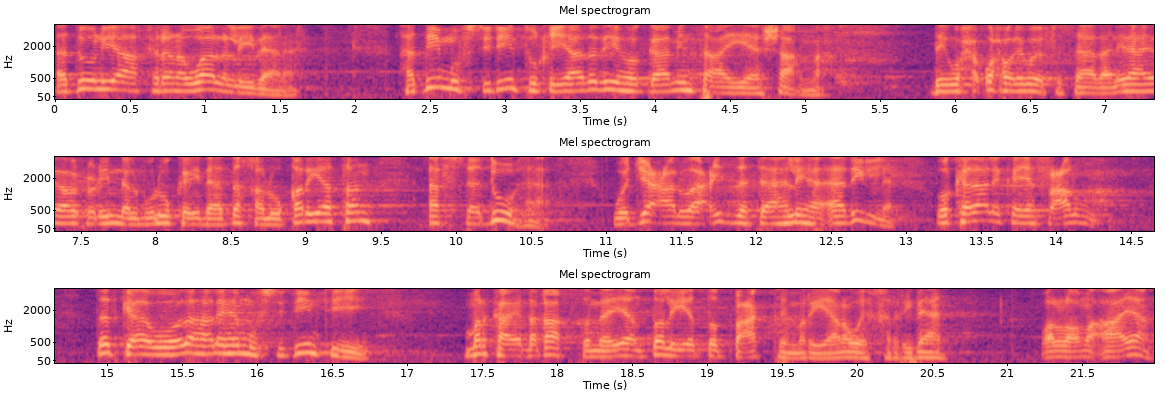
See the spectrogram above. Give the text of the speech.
Adduun iyo aakhirana waa la liibaanaa haddii mufsidiintu qiyaadadii hogaaminta ay yeeshaanna dee wax waliba way fasaadaan. Ilahay baa wuxu uhi ina almuluuka idaa dakhaluu qaryatan afsaduuha wajacaluu acizata ahliha adilla wakadalika yafcaluun. Dadka awoodaha lehee mufsidiintii marka ay dhaqaaq sameeyaan dal iyo dad bacagtay maryaano way kharibaan waa looma aayaan.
